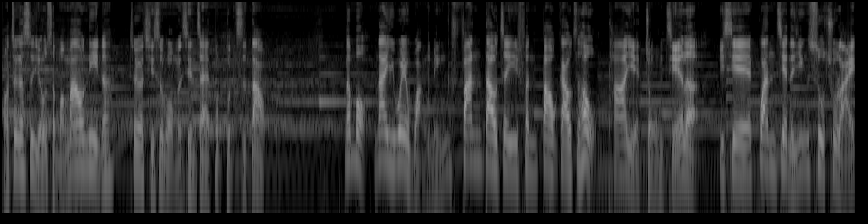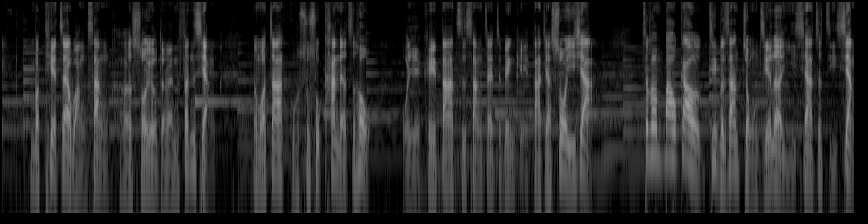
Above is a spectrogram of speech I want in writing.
哦，这个是有什么猫腻呢？这个其实我们现在都不知道。那么那一位网民翻到这一份报告之后，他也总结了一些关键的因素出来，那么贴在网上和所有的人分享。那么扎古叔叔看了之后，我也可以大致上在这边给大家说一下。这份报告基本上总结了以下这几项：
